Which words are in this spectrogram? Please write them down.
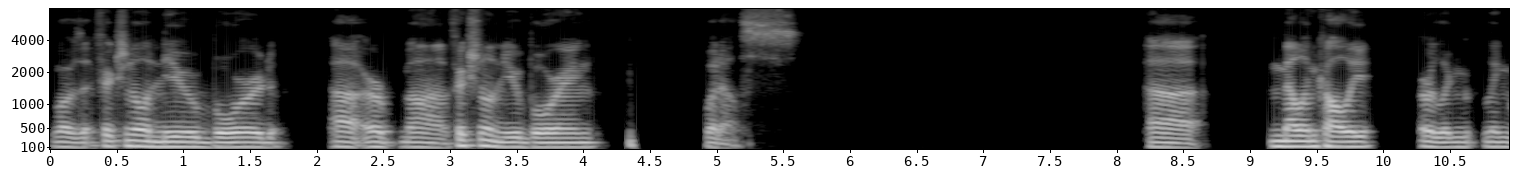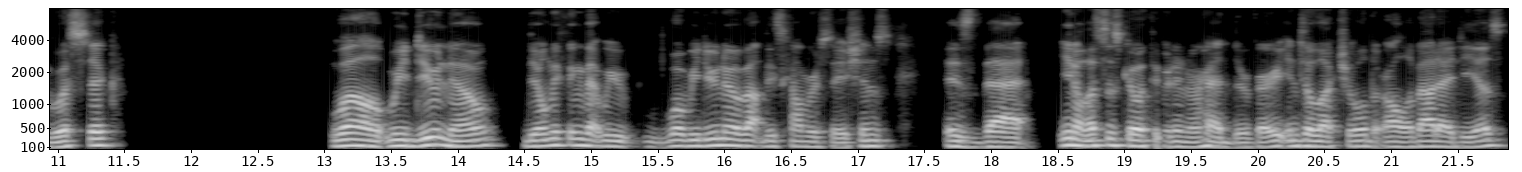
What was it? Fictional, new, bored, uh, or uh, fictional, new, boring, what else? Uh, melancholy or ling linguistic. Well, we do know the only thing that we what we do know about these conversations is that you know let's just go through it in our head. They're very intellectual. They're all about ideas,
